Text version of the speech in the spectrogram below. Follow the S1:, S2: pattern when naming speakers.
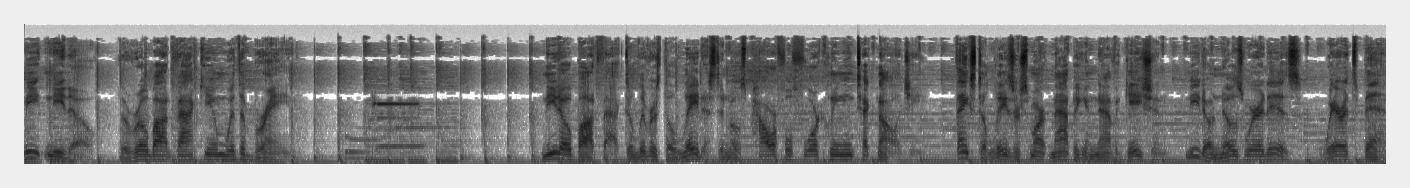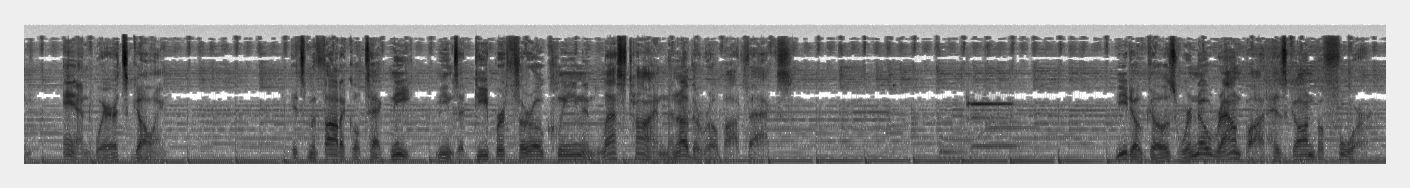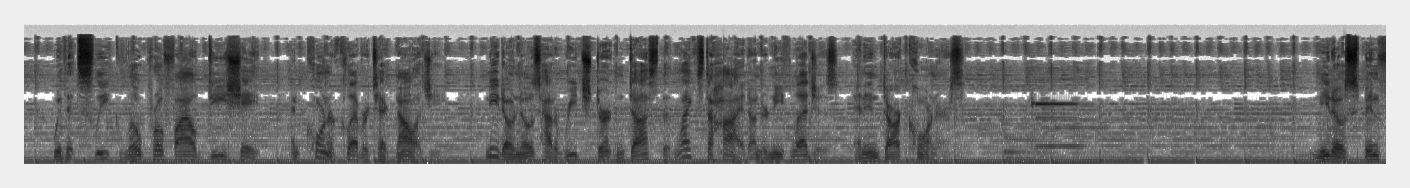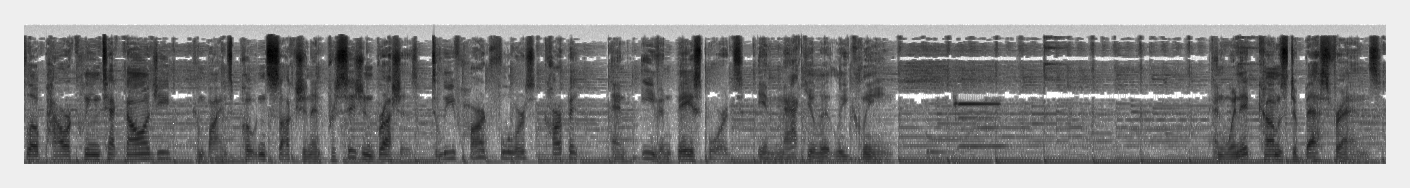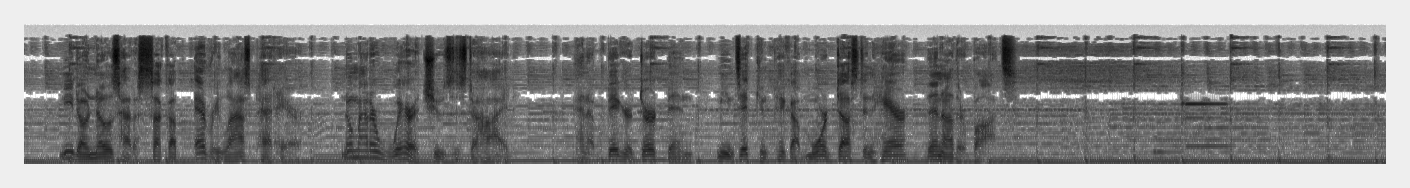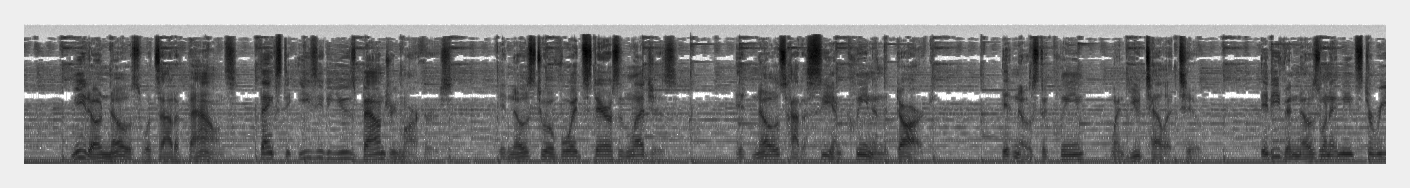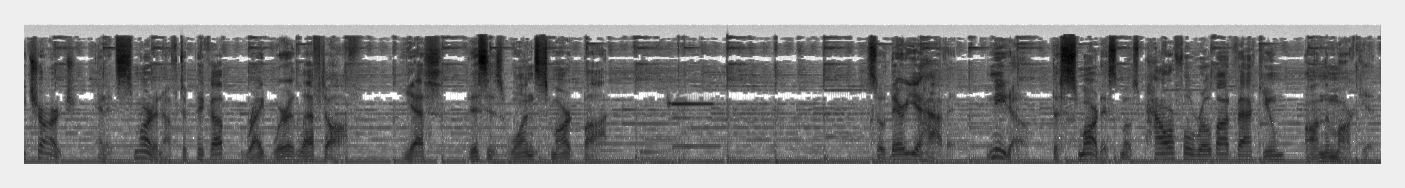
S1: Meet Neato, the robot vacuum with a brain. Neato BotVac delivers the latest and most powerful floor cleaning technology. Thanks to laser smart mapping and navigation, Neato knows where it is, where it's been, and where it's going. Its methodical technique means a deeper, thorough clean in less time than other robot vacs. Neato goes where no round bot has gone before. With its sleek, low-profile D shape and corner clever technology, Neato knows how to reach dirt and dust that likes to hide underneath ledges and in dark corners. Neato's SpinFlow Power Clean technology combines potent suction and precision brushes to leave hard floors, carpet, and even baseboards immaculately clean. And when it comes to best friends, Neato knows how to suck up every last pet hair, no matter where it chooses to hide. And a bigger dirt bin means it can pick up more dust and hair than other bots. Neato knows what's out of bounds thanks to easy-to-use boundary markers. It knows to avoid stairs and ledges. It knows how to see and clean in the dark. It knows to clean when you tell it to. It even knows when it needs to recharge, and it's smart enough to pick up right where it left off. Yes, this is one smart bot. So there you have it. Neato, the smartest, most powerful robot vacuum on the market.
